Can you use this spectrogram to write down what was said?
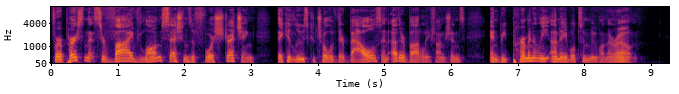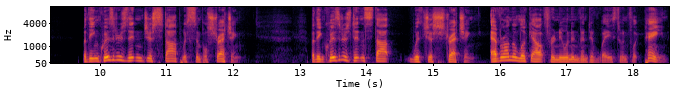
For a person that survived long sessions of forced stretching, they could lose control of their bowels and other bodily functions and be permanently unable to move on their own. But the Inquisitors didn't just stop with simple stretching. But the Inquisitors didn't stop with just stretching, ever on the lookout for new and inventive ways to inflict pain.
